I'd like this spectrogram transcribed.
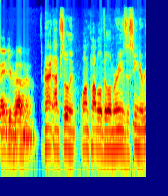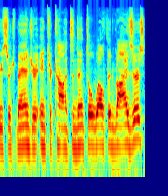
Thank you for having me. All right, absolutely. Juan Pablo Villamarin is the Senior Research Manager Intercontinental Wealth Advisors.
